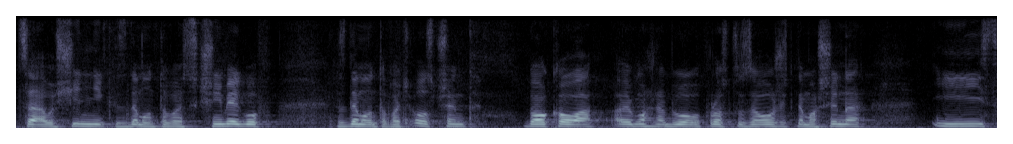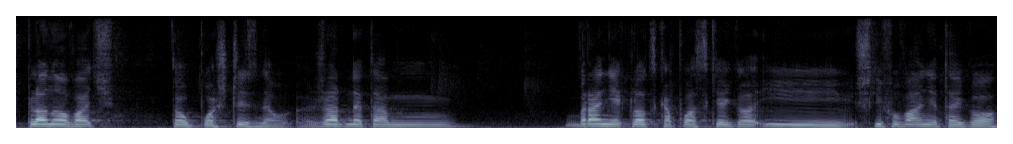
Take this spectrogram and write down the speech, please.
cały silnik, zdemontować skrzyniobiegów, zdemontować osprzęt dookoła, aby można było po prostu założyć na maszynę i splanować tą płaszczyznę. Żadne tam branie klocka płaskiego i szlifowanie tego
